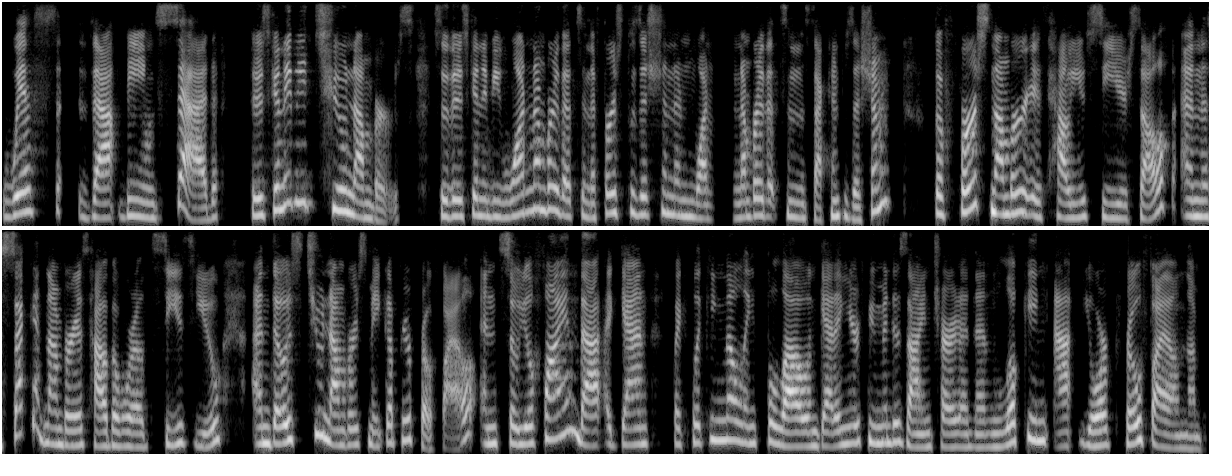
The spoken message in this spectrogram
with that being said, there's going to be two numbers. So there's going to be one number that's in the first position and one number that's in the second position. The first number is how you see yourself, and the second number is how the world sees you. And those two numbers make up your profile. And so you'll find that again by clicking the link below and getting your human design chart and then looking at your profile numbers.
